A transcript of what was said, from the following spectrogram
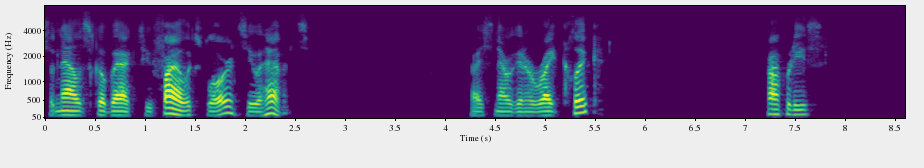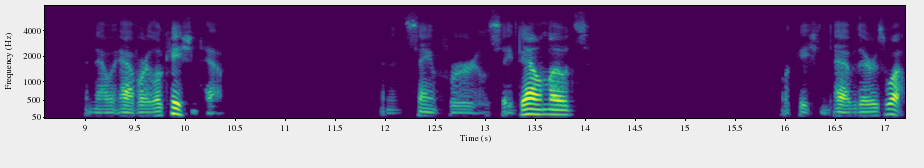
so now let's go back to File Explorer and see what happens. All right, so now we're going to right click, Properties, and now we have our Location tab. And then same for, let's say, Downloads, Location tab there as well.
